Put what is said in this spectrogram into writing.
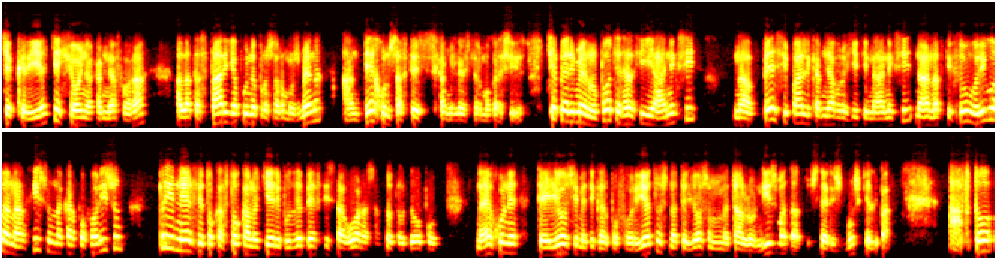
και κρύα και χιόνια καμιά φορά, αλλά τα στάρια που είναι προσαρμοσμένα αντέχουν σε αυτές τις χαμηλές θερμοκρασίες και περιμένουν πότε θα έρθει η άνοιξη να πέσει πάλι καμιά βροχή την άνοιξη, να αναπτυχθούν γρήγορα, να ανθίσουν, να καρποφορήσουν πριν έρθει το καυτό καλοκαίρι που δεν πέφτει σταγόνα σε αυτόν τον τόπο να έχουν τελειώσει με την καρποφορία τους, να τελειώσουν με τα αλωνίσματα, τους θερισμούς κλπ. Αυτό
